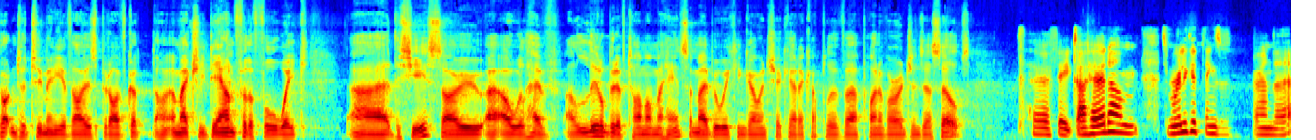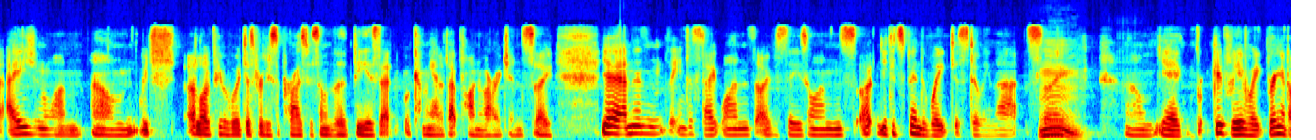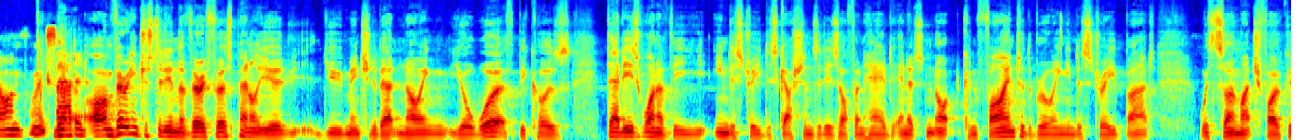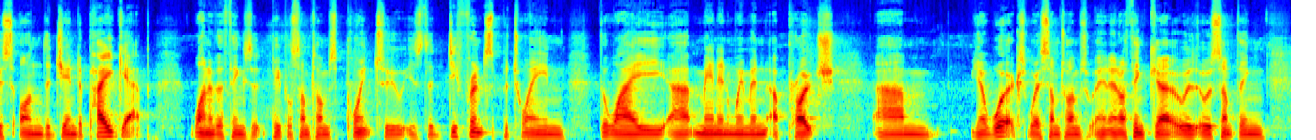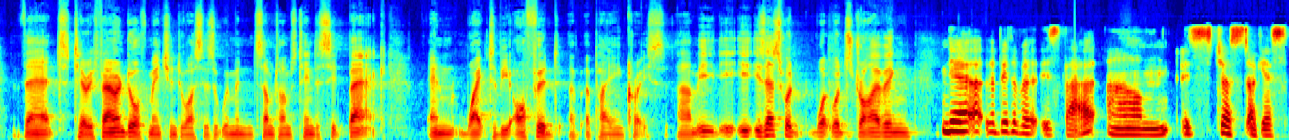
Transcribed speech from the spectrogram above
gotten to too many of those, but I've got I'm actually down for the full week uh, this year, so uh, I will have a little bit of time on my hands. So maybe we can go and check out a couple of uh, Point of Origins ourselves. Perfect. I heard um, some really good things around the Asian one, um, which a lot of people were just really surprised with some of the beers that were coming out of that point of origin. So, yeah, and then the interstate ones, the overseas ones, uh, you could spend a week just doing that. So, mm. um, yeah, good beer week. Bring it on. I'm excited. Now, I'm very interested in the very first panel you you mentioned about knowing your worth because that is one of the industry discussions that is often had, and it's not confined to the brewing industry, but with so much focus on the gender pay gap one of the things that people sometimes point to is the difference between the way uh, men and women approach um, you know works where sometimes and, and I think uh, it, was, it, was, something that Teri Fahrendorf mentioned to us is that women sometimes tend to sit back and wait to be offered a, a pay increase. Um, is, that what, what, what's driving? Yeah, a bit of it is that. Um, it's just I guess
